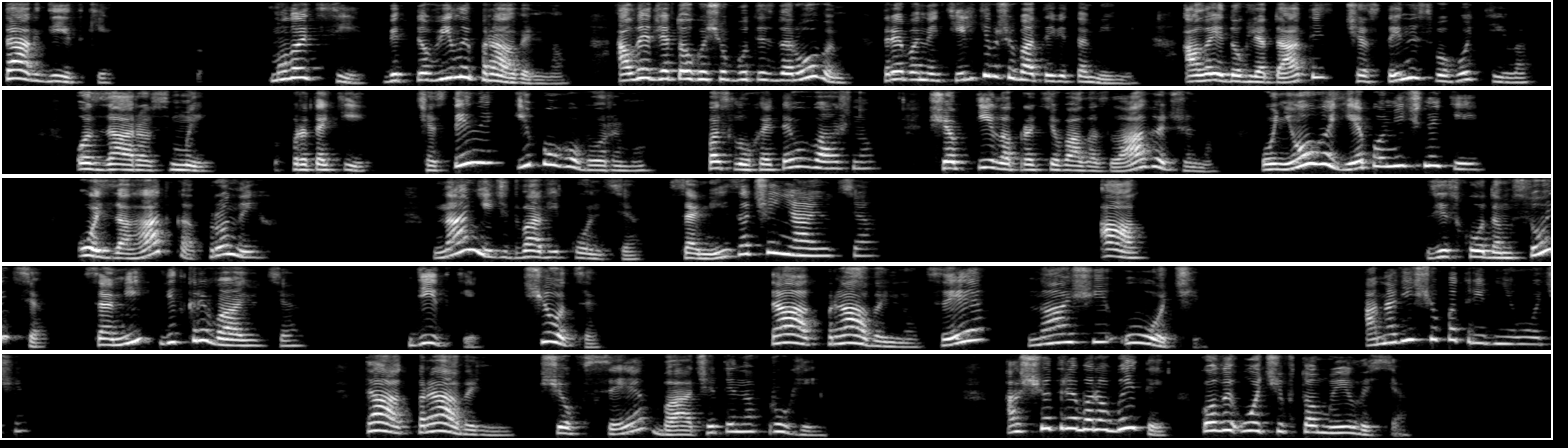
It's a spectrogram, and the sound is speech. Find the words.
Так, дітки, молодці, відповіли правильно. Але для того, щоб бути здоровим, треба не тільки вживати вітаміни, але й доглядати частини свого тіла. Ось зараз ми про такі частини і поговоримо. Послухайте уважно. Щоб тіло працювало злагоджено, у нього є помічники. Ось загадка про них. На ніч два віконця самі зачиняються, а зі сходом сонця самі відкриваються. Дітки, що це? Так, правильно, це наші очі. А навіщо потрібні очі? Так, правильно, щоб все бачити навкруги. А що треба робити, коли очі втомилися?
